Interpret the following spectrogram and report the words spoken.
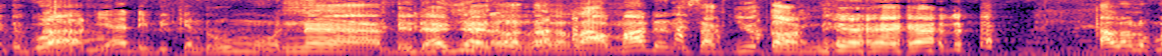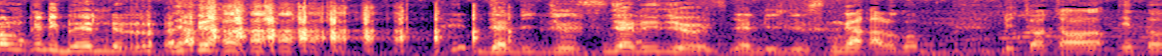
itu gua. Kalau dia dibikin rumus. Nah, bedanya itu antara Rama dan Isaac Newton. ya kan? Kalau Lukman mungkin di blender. jadi jus. jadi jus. Jadi jus. Enggak kalau gue dicocol itu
